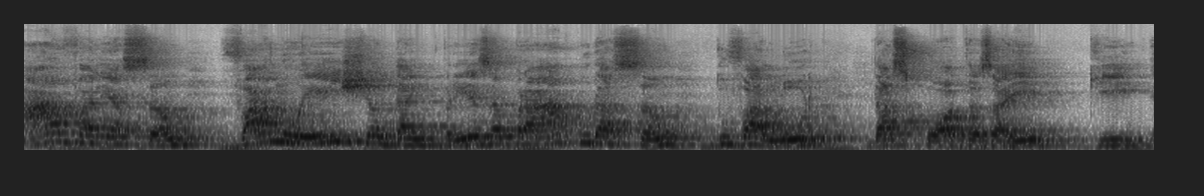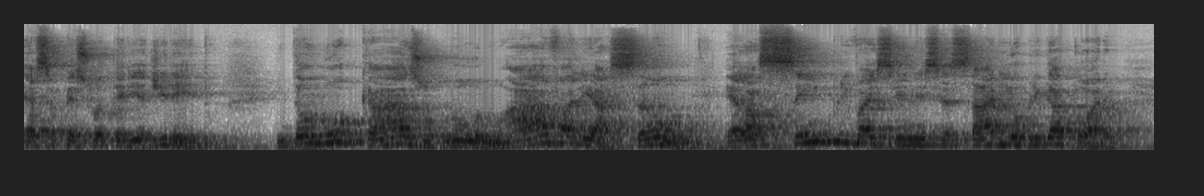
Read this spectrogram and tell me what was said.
a avaliação, valuation da empresa para apuração do valor das cotas aí que essa pessoa teria direito. Então, no caso, Bruno, a avaliação ela sempre vai ser necessária e obrigatória.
